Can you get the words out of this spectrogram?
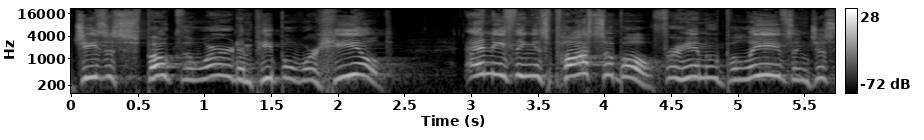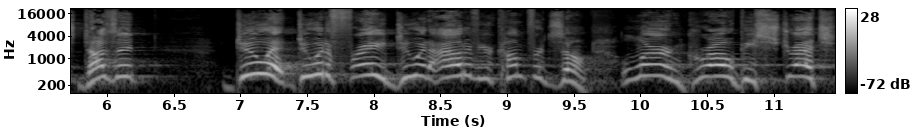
Jesus spoke the word and people were healed. Anything is possible for him who believes and just does it. Do it. Do it afraid. Do it out of your comfort zone. Learn, grow, be stretched.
